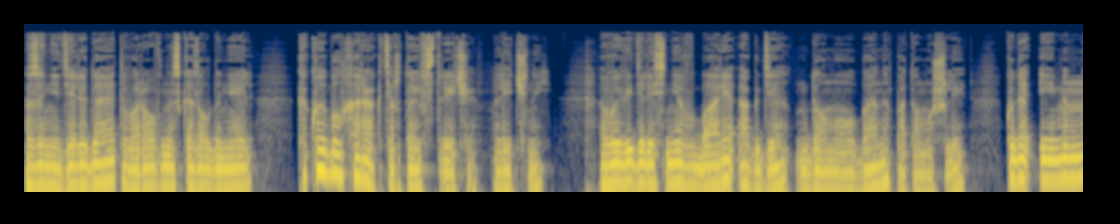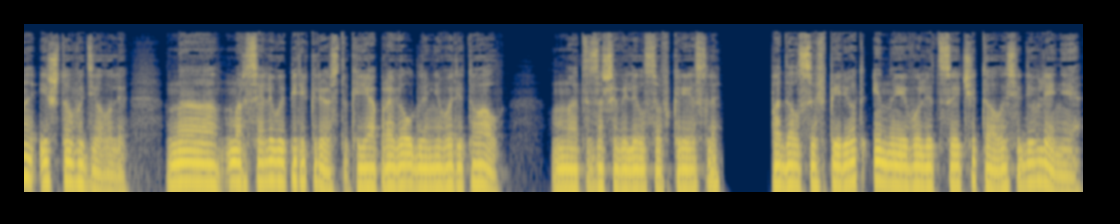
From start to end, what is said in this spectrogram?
«За неделю до этого, — ровно сказал Даниэль, — какой был характер той встречи? Личный? Вы виделись не в баре, а где? Дома у Бена, потом ушли. Куда именно и что вы делали? На Марселевый перекресток. Я провел для него ритуал. Мэтт зашевелился в кресле, подался вперед, и на его лице читалось удивление.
